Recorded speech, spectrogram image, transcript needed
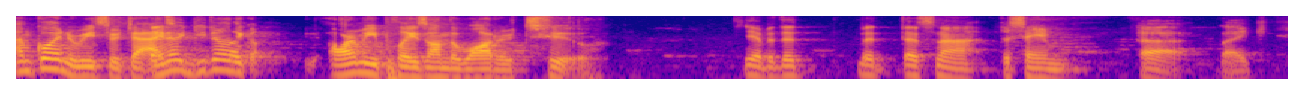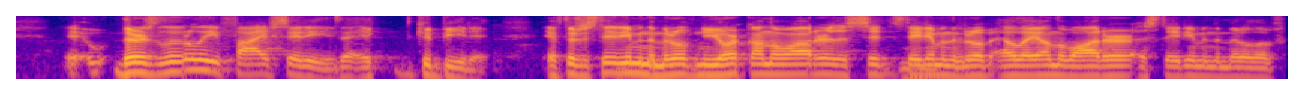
I'm going to research that. I know you know like Army plays on the water too. Yeah, but that but that's not the same. Uh, like, it, there's literally five cities that it could beat it. If there's a stadium in the middle of New York on the water, the stadium in the middle of LA on the water, a stadium in the middle of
